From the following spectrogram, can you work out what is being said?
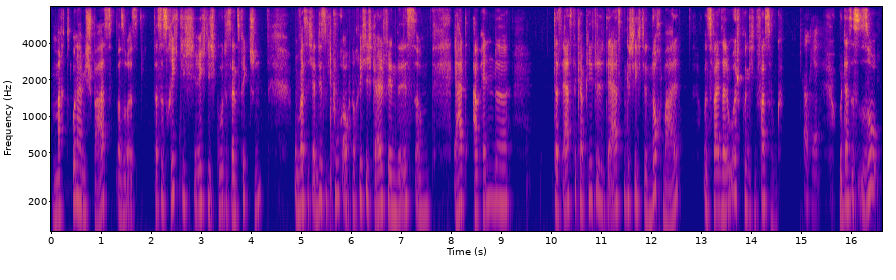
Macht unheimlich Spaß. Also es, das ist richtig, richtig gute Science Fiction. Und was ich an diesem Buch auch noch richtig geil finde, ist, ähm, er hat am Ende das erste Kapitel der ersten Geschichte nochmal, und zwar in seiner ursprünglichen Fassung. Okay. Und das ist so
